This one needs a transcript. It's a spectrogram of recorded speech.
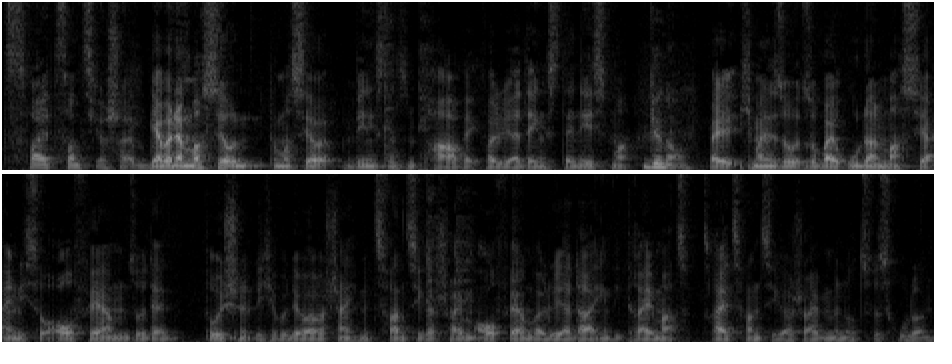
zwei 20er Scheiben Ja, aber dann machst du ja, du machst ja wenigstens ein paar weg, weil du ja denkst, der nächste Mal. Genau. Weil ich meine, so, so bei Rudern machst du ja eigentlich so aufwärmen, so der durchschnittliche würde ja wahrscheinlich mit 20er Scheiben aufwärmen, weil du ja da irgendwie dreimal drei 20er Scheiben benutzt fürs Rudern.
